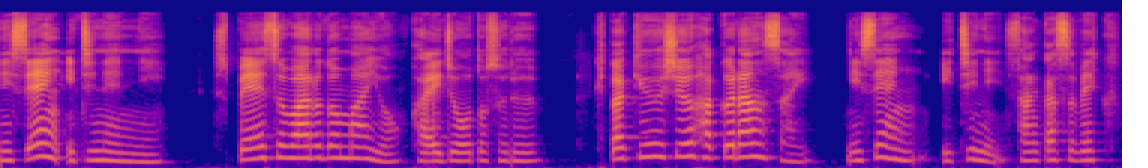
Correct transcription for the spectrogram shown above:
2001年にスペースワールド前を会場とする北九州博覧祭2001に参加すべく、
